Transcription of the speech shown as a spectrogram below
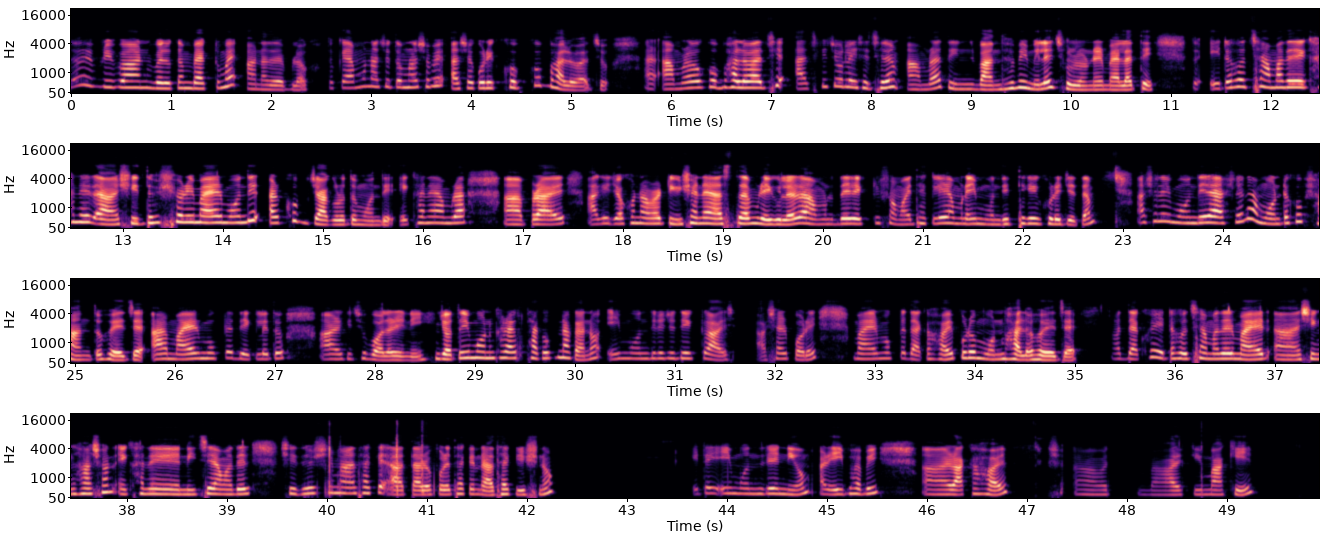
Hello everyone welcome back to my another blog তো কেমন আছো তোমরা সবাই? আশা করি খুব খুব ভালো আছো। আর আমরাও খুব ভালো আছি। আজকে চলে এসেছিলাম আমরা তিন বান্ধবী মিলে ঝুলনের মেলাতে। তো এটা হচ্ছে আমাদের এখানের সিদ্ধেশ্বরী মায়ের মন্দির আর খুব জাগ্রত মন্দির। এখানে আমরা প্রায় আগে যখন আমরা টিউশনে আসতাম রেগুলার আমাদের একটু সময় থাকলেই আমরা এই মন্দির থেকে ঘুরে যেতাম। আসলে এই মন্দিরে আসলে না মনটা খুব শান্ত হয়ে যায়। আর মায়ের মুখটা দেখলে তো আর কিছু বলারই নেই। যতই মন খারাপ থাকুক না কেন, এই মন্দিরে যদি একটু আসার পরে মায়ের মুখটা দেখা হয়, পুরো মন ভালো হয়ে যায়। আর দেখো, এটা হচ্ছে আমাদের মায়ের সিংহাসন। এখানে নিচে আমাদের সিদ্ধেশ্বরী মা থাকে আর তার উপরে থাকেন রাধা কৃষ্ণ এটাই এই মন্দিরের নিয়ম। আর এইভাবেই রাখা হয় আর কি মাকে।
